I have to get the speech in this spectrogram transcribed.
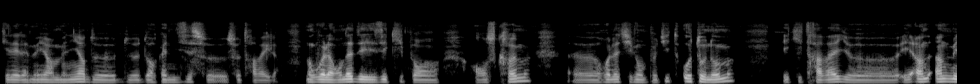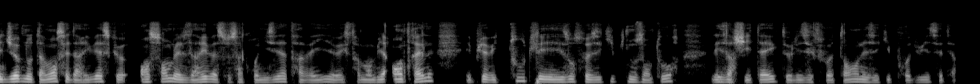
quelle est la meilleure manière d'organiser ce, travail-là. Donc voilà, on a des équipes en, Scrum euh, relativement petites, autonomes, et qui travaillent. Euh, et un, de mes jobs notamment, c'est d'arriver à ce qu'ensemble, elles arrivent à se synchroniser, à travailler euh, extrêmement bien entre elles, et puis avec toutes les autres équipes qui nous entourent, les architectes, les exploitants, les équipes produits, etc.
